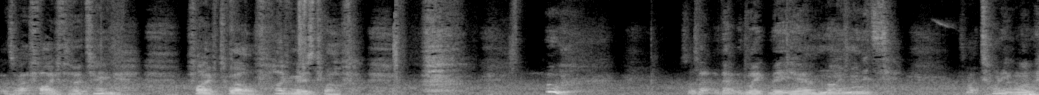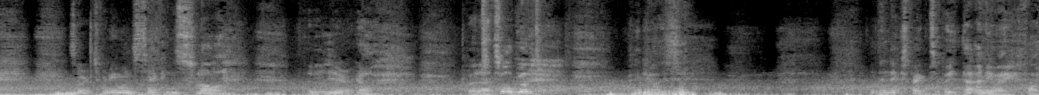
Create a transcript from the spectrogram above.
it was about 5.13, 5.12, 5 minutes 12. Whew. So that, that would make me um, 9 minutes, about 21, sorry, 21 seconds slower than a year ago. But uh, it's all good because I didn't expect to beat that anyway, 5,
